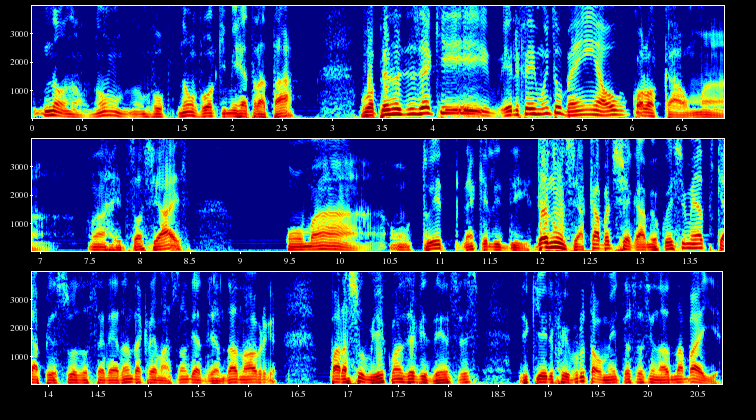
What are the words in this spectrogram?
não, não, não, não, vou, não vou aqui me retratar, vou apenas dizer que ele fez muito bem ao colocar uma nas redes sociais uma, um tweet né, que ele diz: Denúncia, acaba de chegar a meu conhecimento que há pessoas acelerando a cremação de Adriano da Nóbrega para assumir com as evidências de que ele foi brutalmente assassinado na Bahia.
